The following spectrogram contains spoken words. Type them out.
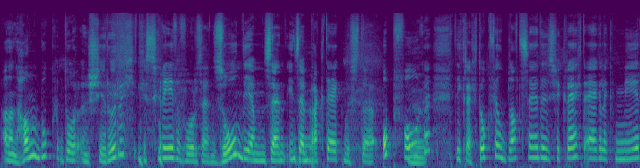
aan een handboek door een chirurg, geschreven voor zijn zoon, die hem zijn, in zijn praktijk moest uh, opvolgen. Ja. Die krijgt ook veel bladzijden, dus je krijgt eigenlijk meer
